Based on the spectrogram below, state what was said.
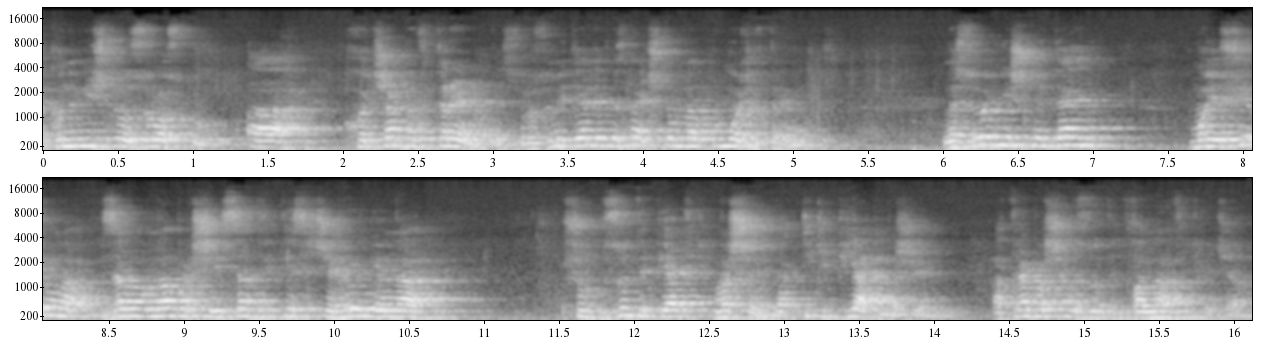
економічного зросту, а хоча б втриматись. Розумієте, я не знаю, що нам допоможе втриматись. На сьогоднішній день моя фірма взяла в набор 62 тисячі гривень на щоб взути 5 машин, так, тільки 5 машин, а треба ще взути 12 хоча б.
